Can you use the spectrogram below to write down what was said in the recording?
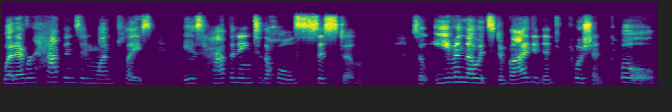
whatever happens in one place is happening to the whole system. So even though it's divided into push and pull,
